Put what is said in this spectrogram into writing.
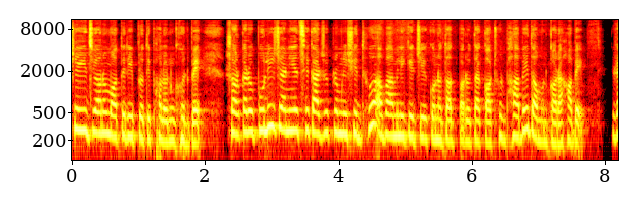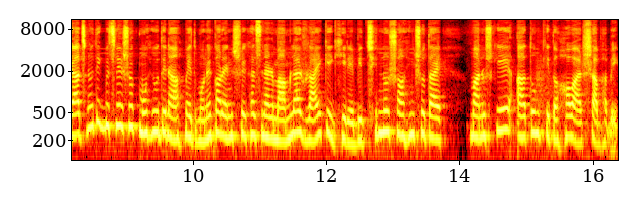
সেই জনমতেরই প্রতিফলন ঘটবে। সরকার ও পুলিশ জানিয়েছে, কার্যক্রম নিষিদ্ধ। আওয়ামী লীগের যে কোনো তৎপরতা কঠোরভাবে দমন করা হবে। রাজনৈতিক বিশ্লেষক মহিউদ্দিন আহমেদ মনে করেন, শেখ হাসিনার মামলার রায়কে ঘিরে বিচ্ছিন্ন সহিংসতায় মানুষকে আতঙ্কিত হওয়ার স্বাভাবিক।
